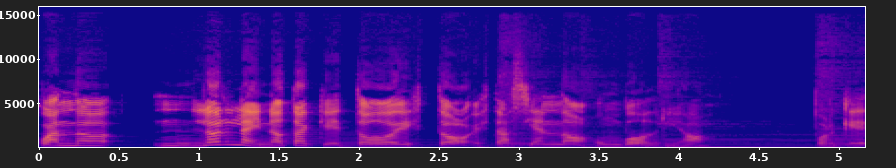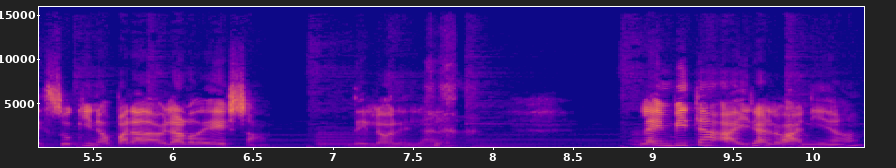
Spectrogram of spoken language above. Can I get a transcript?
Cuando Lorelai nota que todo esto está siendo un bodrio, porque Suki no para de hablar de ella, de Lorelai, la invita a ir al baño,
